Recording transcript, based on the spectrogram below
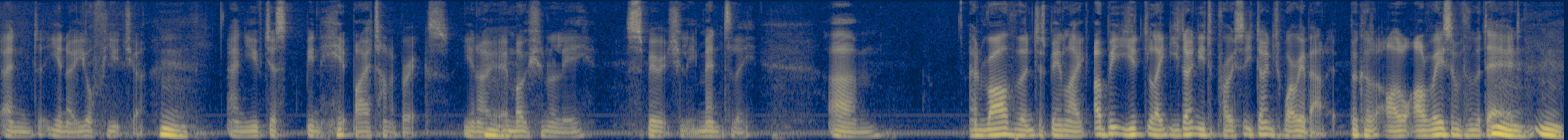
and, you know, your future. Hmm. And you've just been hit by a ton of bricks, you know, Hmm. emotionally, spiritually, mentally. Um, And rather than just being like, oh, but you like you don't need to process, you don't need to worry about it because I'll, I'll raise him from the mm, dead. Mm.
